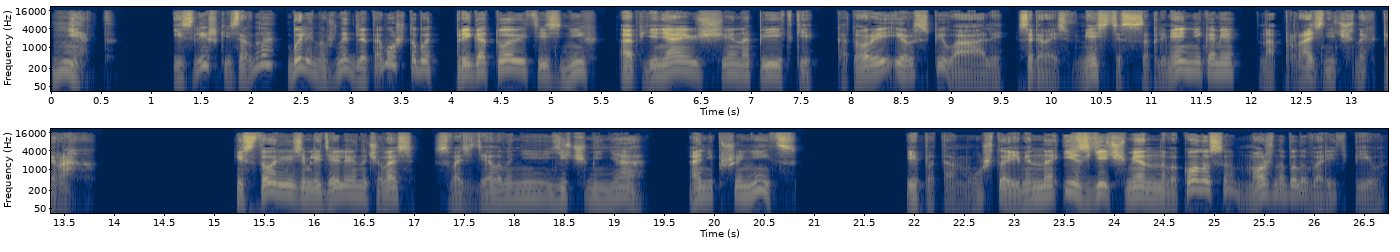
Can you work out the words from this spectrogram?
Нет. Излишки зерна были нужны для того, чтобы приготовить из них опьяняющие напитки, которые и распивали, собираясь вместе с соплеменниками на праздничных пирах. История земледелия началась с возделывания ячменя, а не пшеницы. И потому, что именно из ячменного колоса можно было варить пиво.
